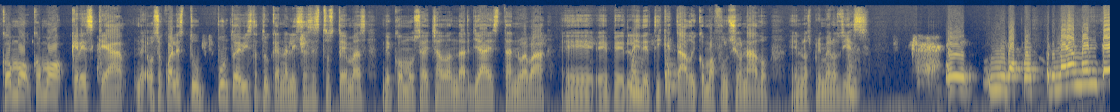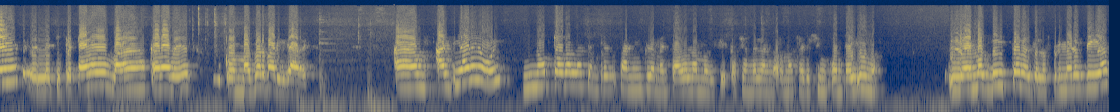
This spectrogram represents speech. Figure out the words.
¿Cómo, ¿Cómo crees que ha, o sea, cuál es tu punto de vista, tú que analizas estos temas, de cómo se ha echado a andar ya esta nueva eh, eh, ley de etiquetado y cómo ha funcionado en los primeros días? Eh, mira, pues primeramente el etiquetado va cada vez con más barbaridades. Am, al día de hoy, no todas las empresas han implementado la modificación de la norma 051. Lo hemos visto desde los primeros días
